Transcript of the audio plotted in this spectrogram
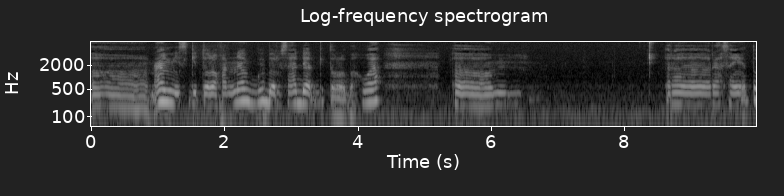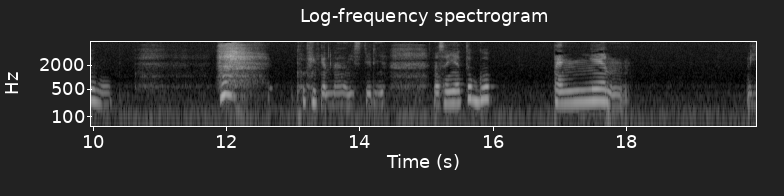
uh, nangis gitu loh karena gue baru sadar gitu loh bahwa um, rasanya tuh gue pengen nangis jadinya. Rasanya tuh gue pengen di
